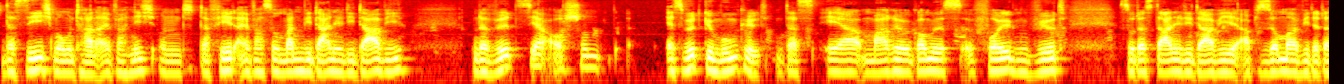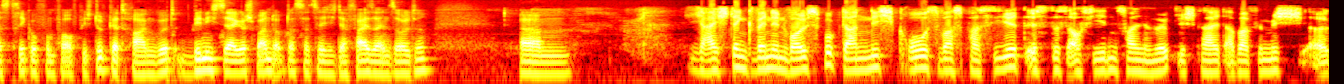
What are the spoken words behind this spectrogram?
das sehe ich momentan einfach nicht und da fehlt einfach so ein Mann wie Daniel Didavi und da wird es ja auch schon, es wird gemunkelt, dass er Mario Gomez folgen wird sodass Daniel Didavi ab Sommer wieder das Trikot vom VfB Stuttgart tragen wird. Bin ich sehr gespannt, ob das tatsächlich der Fall sein sollte. Ähm, ja, ich denke, wenn in Wolfsburg da nicht groß was passiert, ist das auf jeden Fall eine Möglichkeit. Aber für mich äh,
